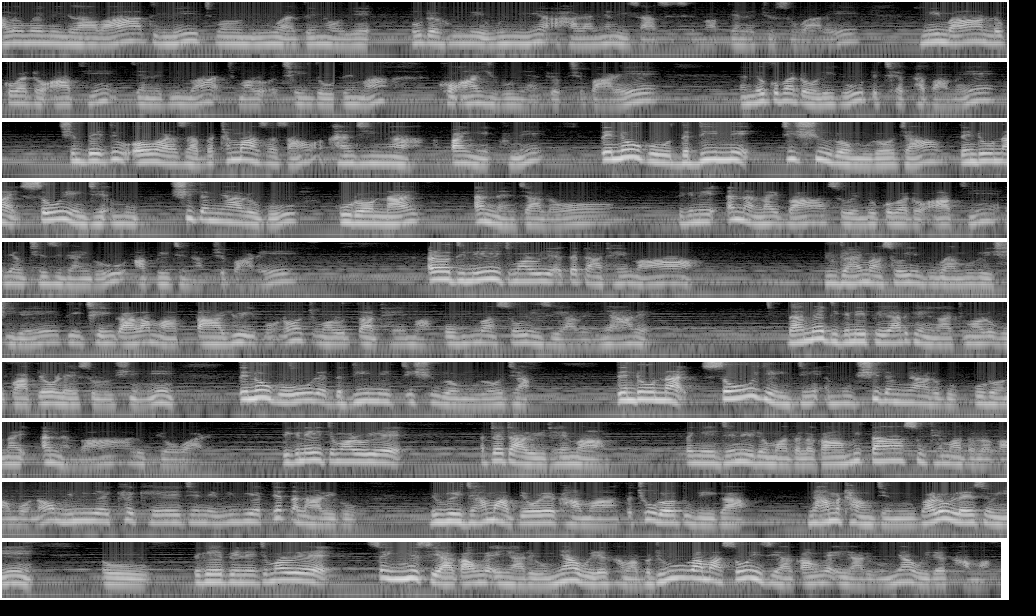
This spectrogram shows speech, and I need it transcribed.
အားလုံးပဲမင်္ဂလာပါဒီကနေ့ကျွန်တော်တို့ new one အသင်းတော်ရဲ့ဗုဒ္ဓဟူးနေ့ဝိညာဉ်ရဲ့အာဟာရညနေစာအစီအစဉ်မှာပြန်လည်ကြိုဆိုပါရစေဒီနေ့မှာနှုတ်ကပတ်တော်အပြင်ပြန်လည်ပြီးမှကျွန်တော်တို့အချိန်တိုအတွင်းမှာခွန်အားယူဖို့ရန်အတွက်ဖြစ်ပါတယ်အဲနှုတ်ကပတ်တော်လေးကိုတစ်ချက်ဖတ်ပါမယ်ရှင်ပေတုဩဝါဒစာပထမဆဆောင်အခန်းကြီး9အပိုင်ငယ်9သင်တို့ကိုတတိနှစ်ကြည့်ရှုတော်မူသောကြောင့်သင်တို့၌စိုးရင်ခြင်းအမှုရှိသမျှတို့ကိုကိုတော်၌အနံ့ကြလော့ ဒီကနေ့အနံ့လိုက်ပါဆိုရင်နှုတ်ကပတ်တော်အပြင်အရောက်ချင်းစီတိုင်းကိုအားပေးခြင်းတာဖြစ်ပါတယ်အဲ့တော့ဒီနေ့ကျမတို့ရဲ့အသက်တာထဲမှာလူတိုင်းမှာစိုးရင်ပူပန်မှုတွေရှိတယ်ဒီအချိန်ကာလမှာတာ၍ပေါ့နော်ကျမတို့သက်ထဲမှာပို့ပြီးမှစိုးရင်စရာတွေများတယ်ဒါပေမဲ့ဒီကနေ့ဖရာတခင်ကကျမတို့ကိုဗာပြောလဲဆိုလို့ရှိရင်သင်တို့ကိုတဲ့တတိနေ့ကြည့်ရှုတော်မူတော့ကြောင့်သင်တို့၌စိုးရင်ခြင်းအမှုရှိသမျှတို့ကိုကိုတော်၌အနံပါလို့ပြောပါတယ်ဒီကနေ့ကျမတို့ရဲ့အတက်တာတွေထဲမှာ တငယ်ချင်းတွေတို့မှာတလကောင်းမိသားစုထဲမှာတလကောင်းပေါ့နော်မိမိရဲ့ခက်ခဲခြင်းတွေမိမိရဲ့ပြဿနာတွေကိုလူတွေကြားမှာပြောတဲ့အခါမှာတချို့တော့သူတွေကနားမထောင်ကျင်ဘူးဘာလို့လဲဆိုရင်ဟိုတကယ်ပင်လေကျမတို့ရဲ့စိတ်ညစ်စရာကောင်းတဲ့အရာတွေကိုမျှဝေတဲ့ခါမှာဘယ်သူမှစိုးရိမ်စရာကောင်းတဲ့အရာတွေကိုမျှဝေတဲ့ခါမှာ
